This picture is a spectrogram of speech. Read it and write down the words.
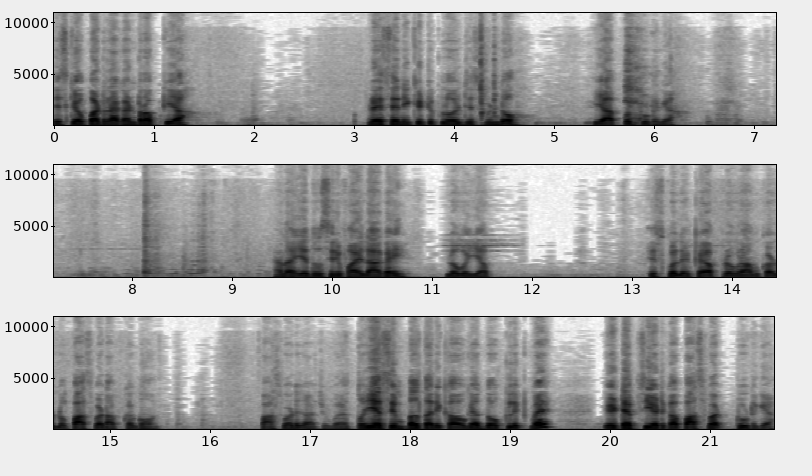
इसके ऊपर ड्रैगन ड्रॉप किया। Press any key to close this window ये आपको टूट गया। है ना? ये दूसरी फ़ाइल आ गई। लो भैया, इसको लेकर आप प्रोग्राम कर लो पासवर्ड आपका गॉन पासवर्ड जा चुका है। तो ये सिंपल तरीका हो गया। दो क्लिक में एट एफ़ सी एट का पासवर्ड टूट गया।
